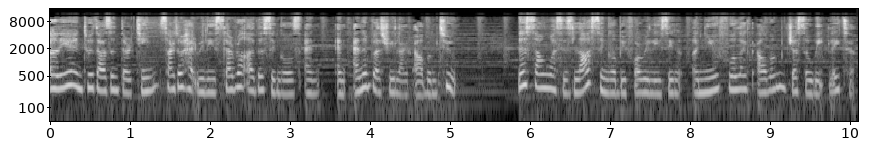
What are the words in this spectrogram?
Earlier in 2013, Saito had released several other singles and an anniversary live album too. This song was his last single before releasing a new full-length album just a week later.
